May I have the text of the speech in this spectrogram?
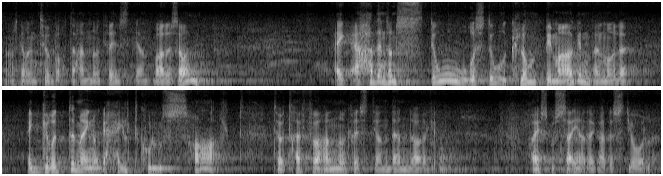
nå skal vi en tur bort til Hanne og Kristian. Var det sånn? Jeg, jeg hadde en sånn stor og stor klump i magen på en måte. Jeg grudde meg noe helt kolossalt til å treffe Hanne og Kristian den dagen. For jeg skulle si at jeg hadde stjålet.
